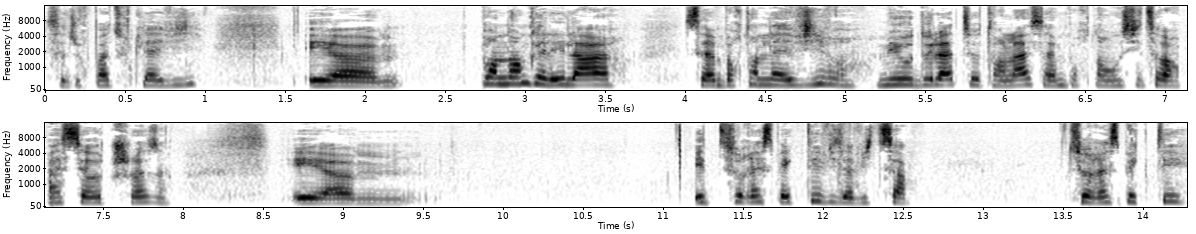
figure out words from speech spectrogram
ça dure pas toute la vie. Et, euh, pendant qu'elle est là, c'est important de la vivre, mais au-delà de ce temps-là, c'est important aussi de savoir passer à autre chose et, euh, et de se respecter vis-à-vis de ça. Se respecter.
